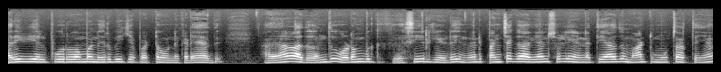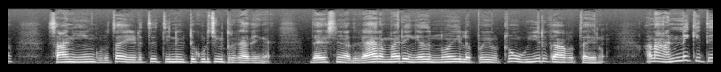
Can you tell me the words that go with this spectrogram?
அறிவியல் பூர்வமாக நிரூபிக்கப்பட்ட ஒன்று கிடையாது. அதனால் அது வந்து உடம்புக்கு சீர்கேடு இந்த மாதிரி பஞ்சகாவியான்னு சொல்லி என்னத்தையாவது மாட்டு மூத்திரத்தையும் சாணியையும் கொடுத்தா எடுத்து தின்னுக்கிட்டு குடிச்சிக்கிட்டு இருக்காதீங்க. தயவு செஞ்சு அது வேறு மாதிரி எங்கேயாவது நோயில் போய் விட்டுரும் உயிருக்கு ஆபத்தாயிரும். ஆனால் அன்னைக்கு தே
